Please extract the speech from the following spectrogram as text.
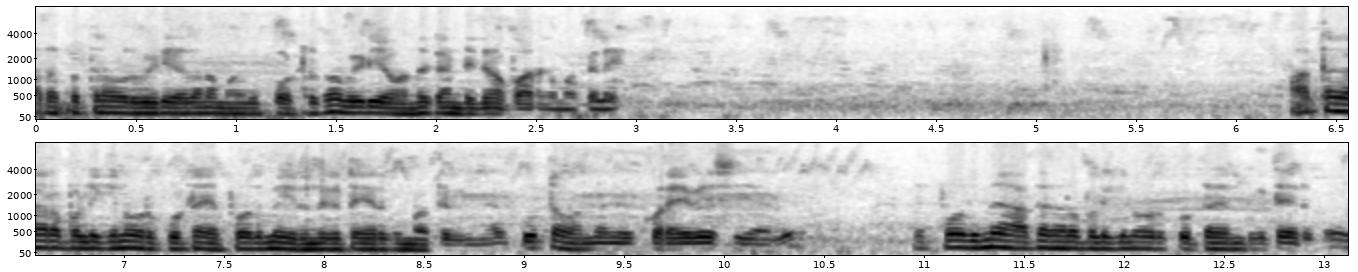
அதை பற்றின ஒரு வீடியோ தான் நம்ம இது போட்டிருக்கோம். வீடியோ வந்து கண்டினியூவாக பாருங்கள் மக்களே. ஆத்தங்காரப்பள்ளிக்குன்னு ஒரு கூட்டம் எப்போதுமே இருந்துக்கிட்டே இருக்கும் பார்த்துக்கிங்க. கூட்டம் வந்து அங்கே குறையவே செய்யாது. எப்போதுமே ஆத்தங்காரப்பள்ளிக்குன்னு ஒரு கூட்டம் இருந்துக்கிட்டே இருக்கும்.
